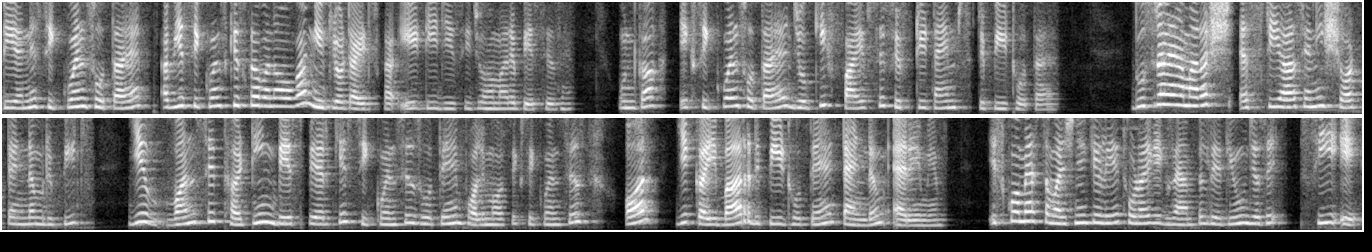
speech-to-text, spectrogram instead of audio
डी एन ए सिक्वेंस होता है। अब ये सिक्वेंस किसका बना होगा? न्यूक्लियोटाइड्स का ए टी जी सी जो हमारे बेसिस हैं। उनका एक सीक्वेंस होता है जो कि फाइव से फिफ्टी टाइम्स रिपीट होता है। दूसरा है हमारा एस टी आर यानी शॉर्ट टेंडम रिपीट्स ये वन से थर्टीन बेस पेयर के सीक्वेंसेस होते हैं पॉलीमॉर्फिक सीक्वेंसेस और ये कई बार रिपीट होते हैं टैंडम एरे में। इसको मैं समझने के लिए थोड़ा एक एग्जांपल देती हूँ, जैसे सी ए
